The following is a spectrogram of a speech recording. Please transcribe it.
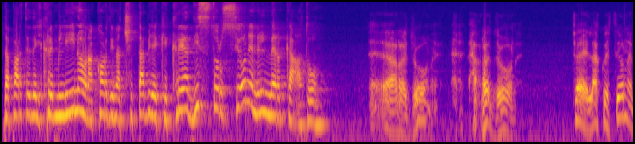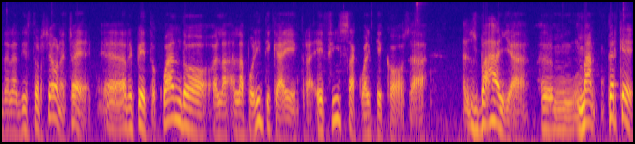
da parte del Cremlino, è un accordo inaccettabile che crea distorsione nel mercato. Eh, ha ragione, ha ragione. Cioè la questione della distorsione, cioè, eh, ripeto, quando la, la, politica entra e fissa qualche cosa, sbaglia, ehm, ma perché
